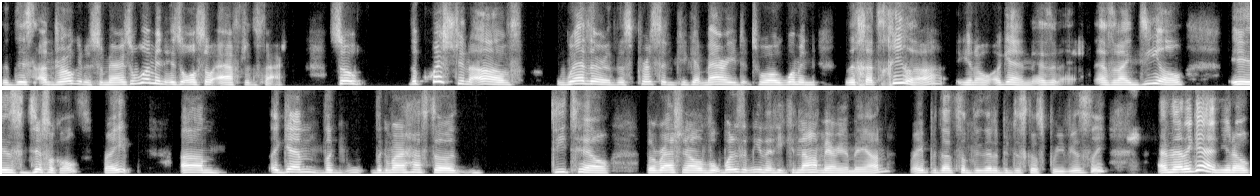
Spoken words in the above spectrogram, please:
That this androgynous who marries a woman is also after the fact. So the question of whether this person can get married to a woman lechatchila, you know, again as an as an ideal, is difficult, right? Um, again, the the Gemara has to detail the rationale of what does it mean that he cannot marry a man, right? But that's something that had been discussed previously. And then again, you know,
